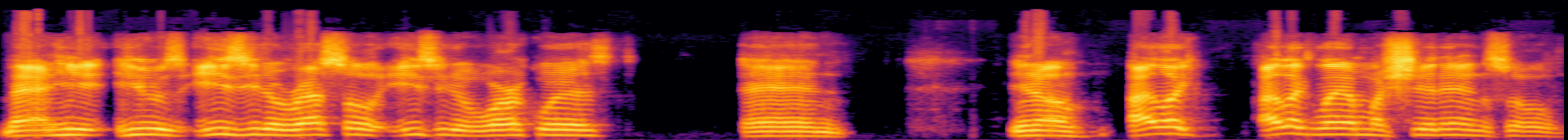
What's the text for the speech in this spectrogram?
man, he he was easy to wrestle, easy to work with, and you know, I like I like laying my shit in, so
